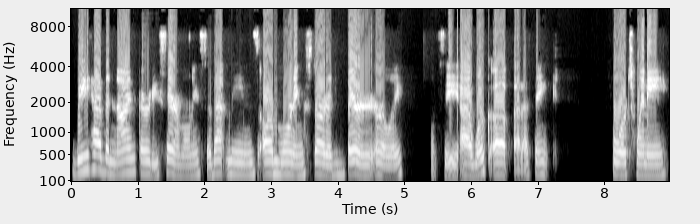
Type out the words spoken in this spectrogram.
We had the 9:30 ceremony, so that means our morning started very early. Let's see. I woke up at I think 4:20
